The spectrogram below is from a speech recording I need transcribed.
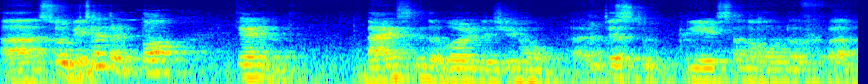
Uh, so which are the top 10 banks in the world which you know, uh, just to create some amount of uh,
